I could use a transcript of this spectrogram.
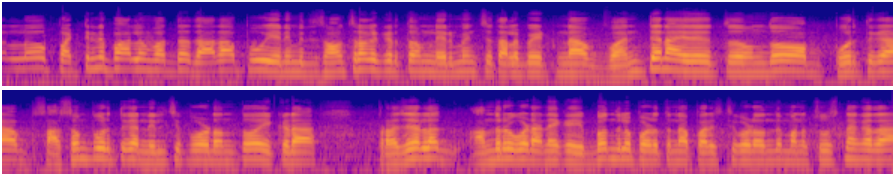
జిల్లాలో పట్టినపాలెం వద్ద దాదాపు ఎనిమిది సంవత్సరాల క్రితం నిర్మించి తలపెట్టిన వంతెన ఏదైతే ఉందో పూర్తిగా అసంపూర్తిగా నిలిచిపోవడంతో ఇక్కడ ప్రజల అందరూ కూడా అనేక ఇబ్బందులు పడుతున్న పరిస్థితి కూడా ఉంది. మనం చూసినాం కదా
